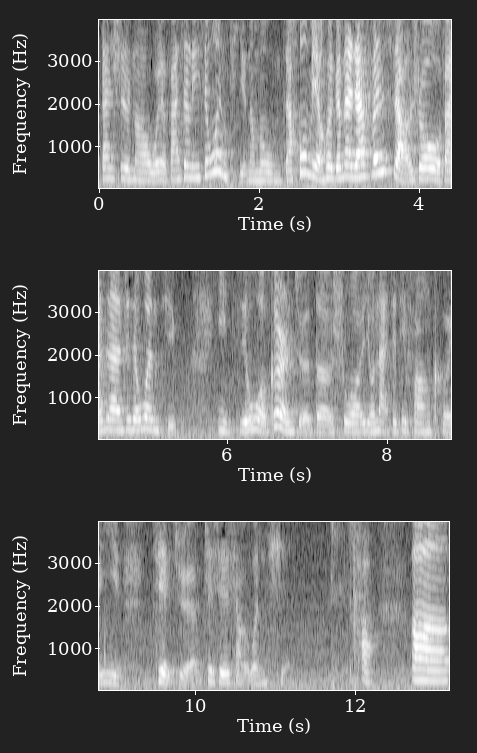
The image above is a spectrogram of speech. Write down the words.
但是呢，我也发现了一些问题。那么我们在后面会跟大家分享，说我发现这些问题。以及我个人觉得说有哪些地方可以解决这些小的问题。好，呃，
